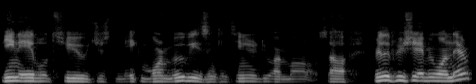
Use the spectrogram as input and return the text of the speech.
being able to just make more movies and continue to do our model. So really appreciate everyone there.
